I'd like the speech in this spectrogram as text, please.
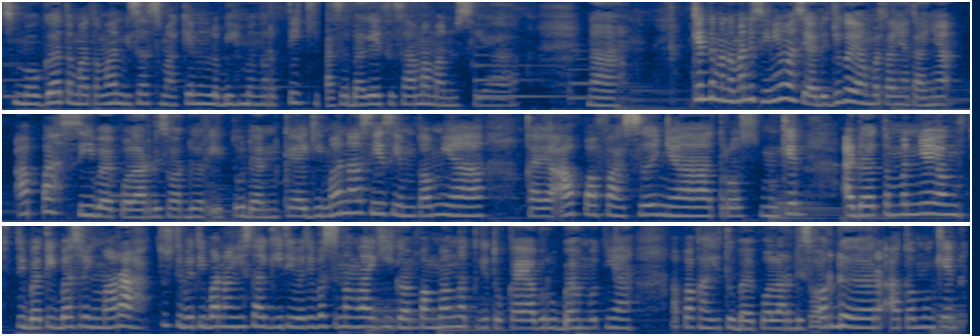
semoga teman-teman bisa semakin lebih mengerti kita sebagai sesama manusia. Nah, Mungkin teman-teman di sini masih ada juga yang bertanya-tanya, apa sih bipolar disorder itu dan kayak gimana sih simptomnya? Kayak apa fasenya terus mungkin ada temennya yang tiba-tiba sering marah terus tiba-tiba nangis lagi tiba-tiba senang lagi gampang banget gitu kayak berubah moodnya. Apakah itu bipolar disorder atau mungkin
